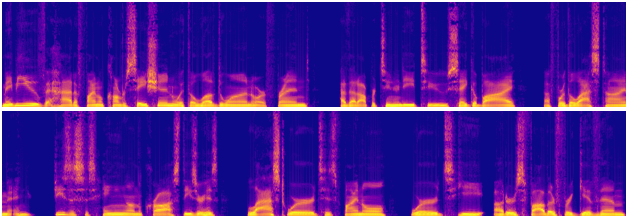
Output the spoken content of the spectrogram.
Maybe you've had a final conversation with a loved one or a friend, had that opportunity to say goodbye uh, for the last time, and Jesus is hanging on the cross. These are his last words, his final words. He utters, Father, forgive them,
